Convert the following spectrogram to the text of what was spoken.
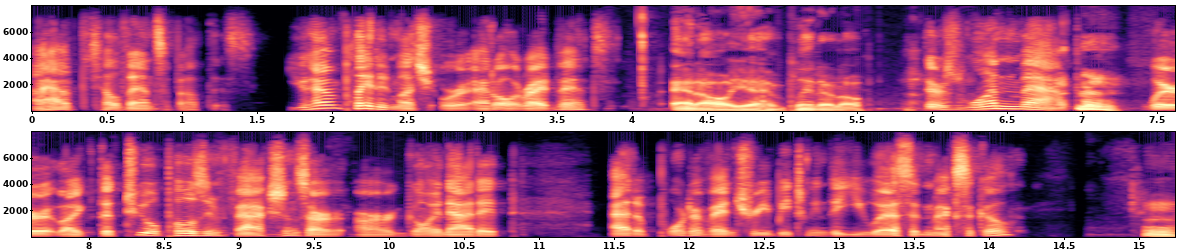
I have to tell Vance about this. You haven't played it much or at all, right, Vance? At all, yeah, I haven't played it at all. There's one map where like the two opposing factions are are going at it at a port of entry between the U.S. and Mexico. Hmm.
